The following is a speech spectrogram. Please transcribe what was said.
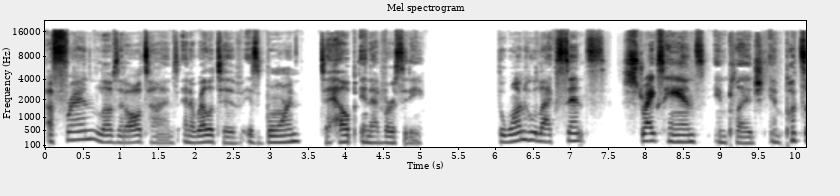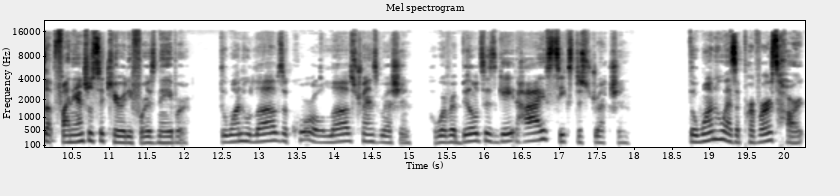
A friend loves at all times, and a relative is born to help in adversity. The one who lacks sense strikes hands in pledge and puts up financial security for his neighbor. The one who loves a quarrel loves transgression Whoever builds his gate high seeks destruction. The one who has a perverse heart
